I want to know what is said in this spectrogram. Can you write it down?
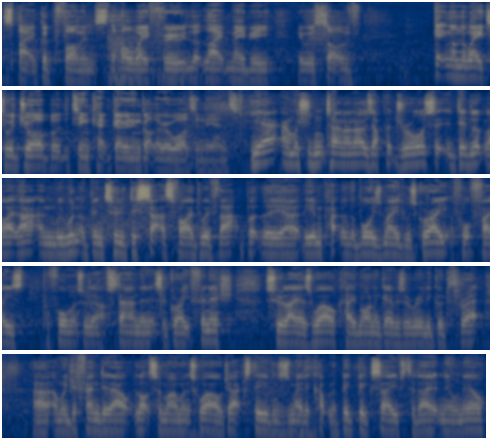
despite a good performance the whole way through, it looked like maybe it was sort of getting on the way to a draw, but the team kept going and got the rewards in the end. Yeah, and we shouldn't turn our nose up at draws. It did look like that, and we wouldn't have been too dissatisfied with that. But the uh, the impact that the boys made was great. I thought Faye's performance was outstanding. It's a great finish. Sule as well came on and gave us a really good threat. Uh, and we defended out lots of moments well. Jack Stevens has made a couple of big, big saves today at nil-nil,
